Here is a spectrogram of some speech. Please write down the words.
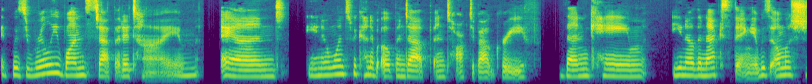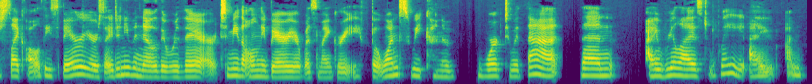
it was really one step at a time. And, you know, once we kind of opened up and talked about grief, then came, you know, the next thing. It was almost just like all these barriers. I didn't even know they were there. To me, the only barrier was my grief. But once we kind of worked with that, then I realized, wait, I, I'm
